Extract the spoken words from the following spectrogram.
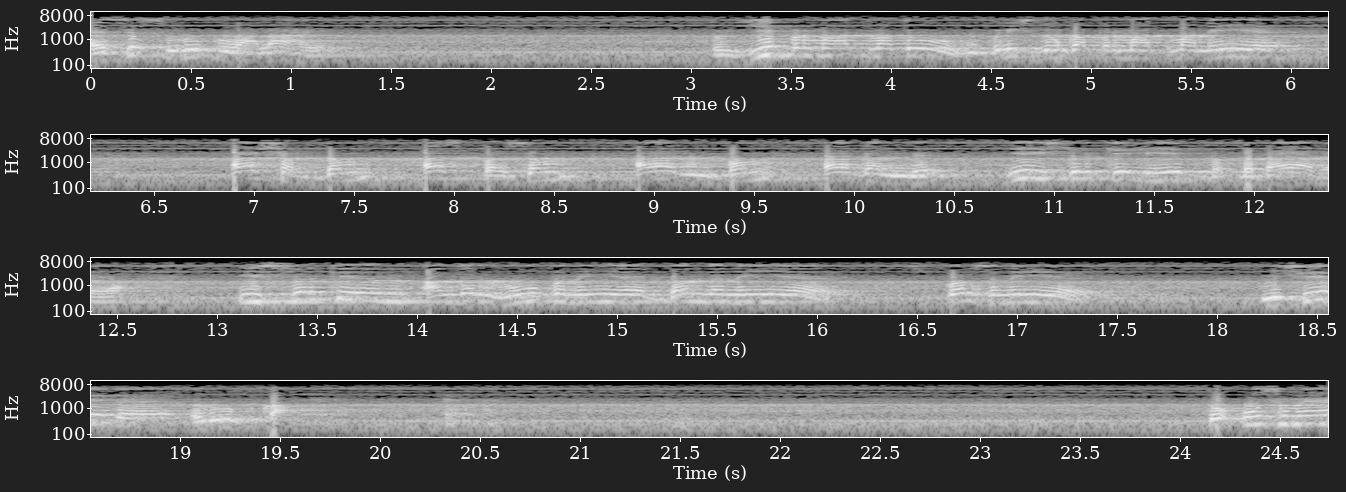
ऐसे स्वरूप वाला है तो ये परमात्मा तो उपनिषदों का परमात्मा नहीं है। अशब्दम अस्पर्शम अरूपम अगंध ये ईश्वर के लिए बताया गया। ईश्वर के अंदर रूप नहीं है गंध नहीं है। स्पर्श नहीं है। निषेध है रूप का। तो उसमें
